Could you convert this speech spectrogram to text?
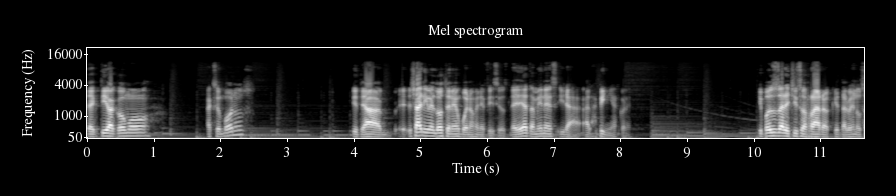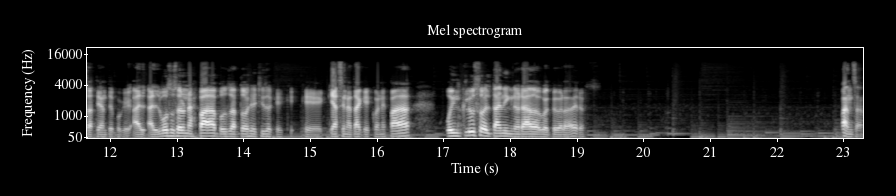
Te activa como... Acción bonus. Y te da... Ya a nivel 2 tenés buenos beneficios. La idea también es ir a, las piñas con él. Y puedes usar hechizos raros que tal vez no usaste antes, porque al, vos usar una espada, puedes usar todos los hechizos que, hacen ataques con espada, o incluso el tan ignorado golpe verdadero. Panza.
